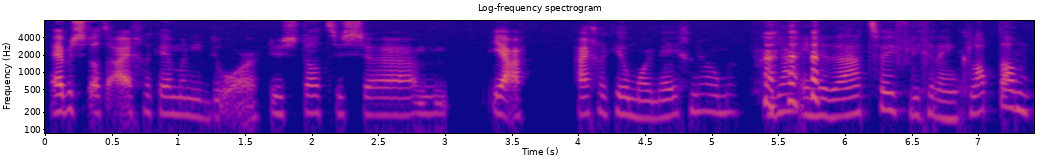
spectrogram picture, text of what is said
hebben ze dat eigenlijk helemaal niet door. Dus dat is um, ja, eigenlijk heel mooi meegenomen. Ja, inderdaad. Twee vliegen in één klap dan.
